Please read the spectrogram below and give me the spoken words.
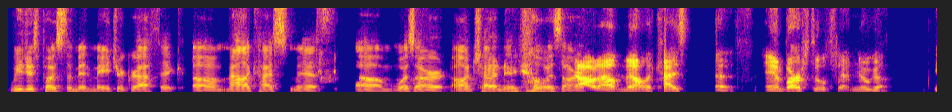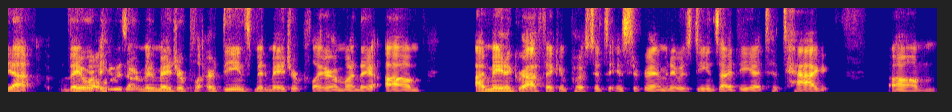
we just posted a mid-major graphic. Um, Malachi Smith um, was our on Chattanooga was our shout out Malachi Smith and Barstool Chattanooga. Yeah, they were. He was our mid-major player, or Dean's mid-major player on Monday. Um, I made a graphic and posted to Instagram, and it was Dean's idea to tag um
